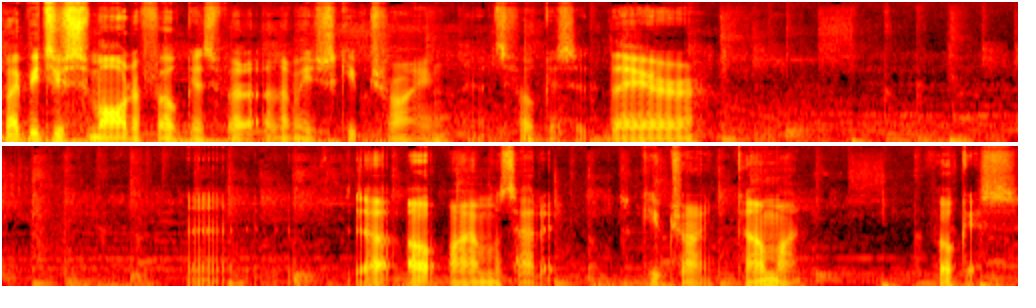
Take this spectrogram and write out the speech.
might be too small to focus, but let me just keep trying. Let's focus it there. Uh, uh, oh, I almost had it. Keep trying. Come on, focus.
